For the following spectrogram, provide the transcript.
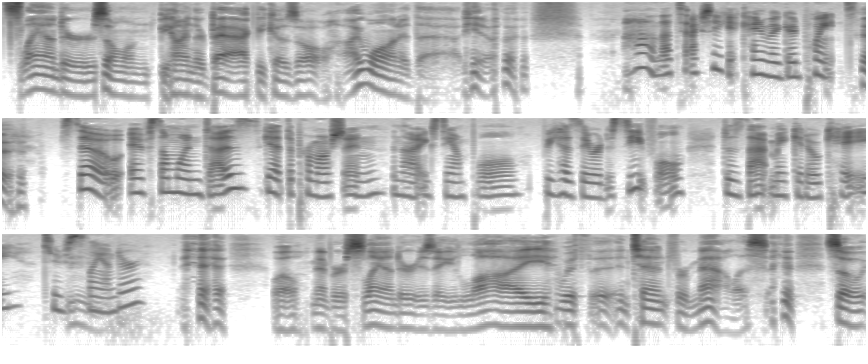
slander someone behind their back because, oh, I wanted that, you know. Ah, that's actually kind of a good point. so, if someone does get the promotion in that example because they were deceitful, does that make it okay to slander? well, remember, slander is a lie with uh, intent for malice. so,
